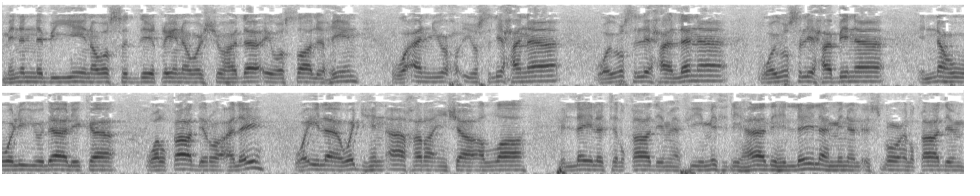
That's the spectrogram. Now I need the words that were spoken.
من النبيين والصديقين والشهداء والصالحين وأن يصلحنا ويصلح لنا ويصلح بنا إنه ولي ذلك والقادر عليه وإلى وجه آخر إن شاء الله في الليلة القادمة في مثل هذه الليلة من الأسبوع القادم.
